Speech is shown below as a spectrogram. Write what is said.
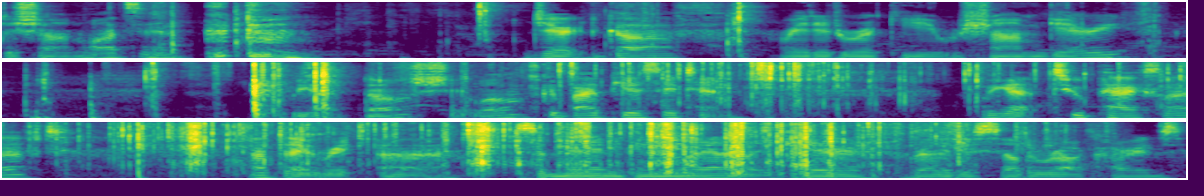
Deshaun Watson, Jared Goff, rated rookie Rashan Gary. We got, oh shit, well, goodbye PSA 10. We got two packs left. Not that I uh, submit anything new, I don't really care. I'd rather just sell the raw cards.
